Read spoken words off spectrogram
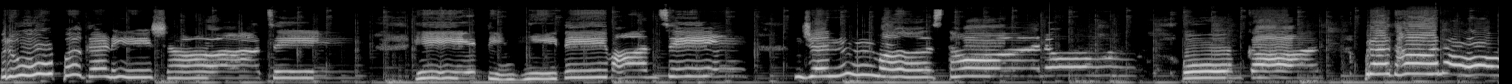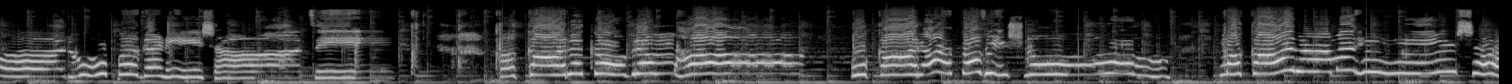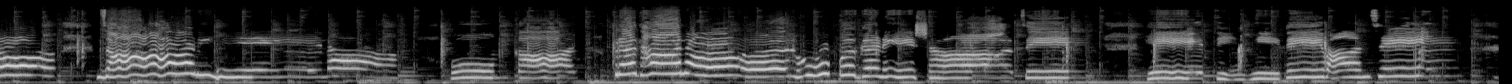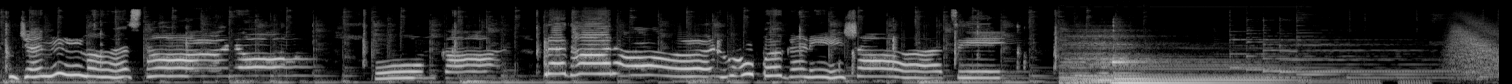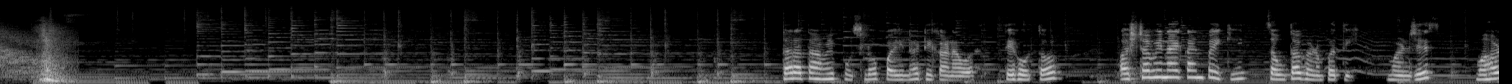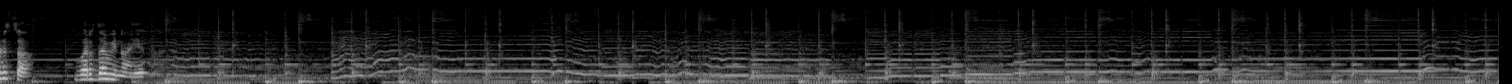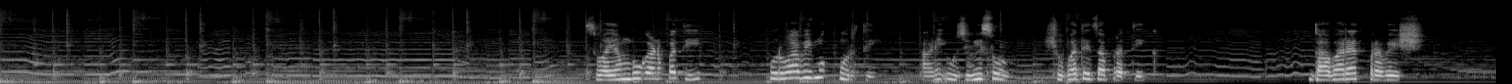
रूप गणेशाचे हे तिन्ही देवांचे जन्मस्थान. ओंकार प्रधान रूप गणेशाचे. अकार तो ब्रह्मा उकार तो विष्णू. मकार महेश जाणीला ओंकार प्रधान रूप गणेशाचे. हे तिन्ही देवांचे जन्मस्थान. ओंकार प्रधान रूप गणेशाचे. तर आता आम्ही पोचलो पहिल्या ठिकाणावर. ते होतं अष्टविनायकांपैकी चौथा गणपती म्हणजेच महडचा वर्धविनायक स्वयंभू गणपती पूर्वाभिमुख मूर्ती आणि उजवी सोंड शुभतेचा प्रतीक. गाभाऱ्यात प्रवेश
